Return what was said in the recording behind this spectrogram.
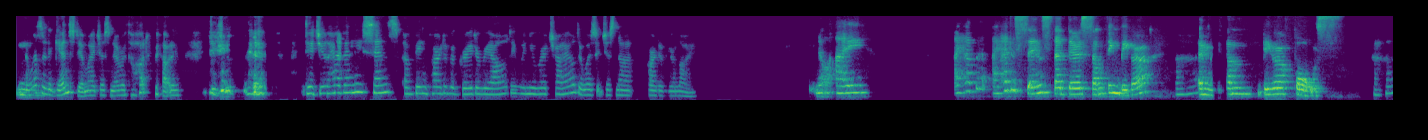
i mm. wasn't against him i just never thought about him did you did you have any sense of being part of a greater reality when you were a child or was it just not part of your life you know i i have a, i had a sense that there's something bigger uh-huh. mean some bigger force Uh-huh.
